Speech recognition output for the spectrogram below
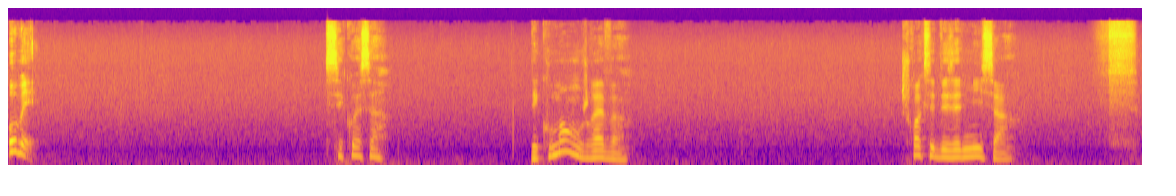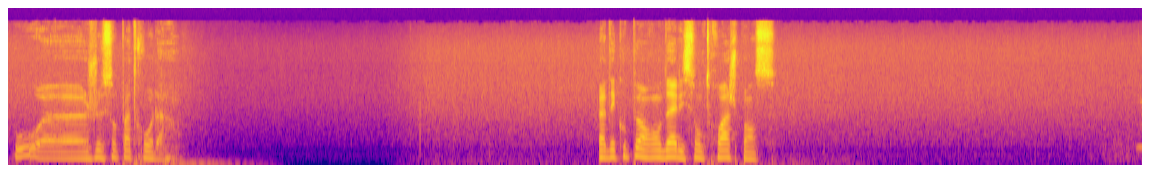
Oh mais... C'est quoi ça? Des coumans ou je rêve Je crois que c'est des ennemis ça. Ou euh, je le sens pas trop là. Faire découper en rondelles, ils sont trois, je pense. Je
